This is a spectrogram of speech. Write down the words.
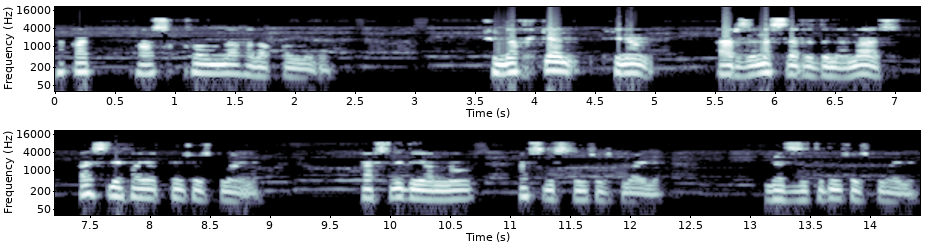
faqat fosiq qavmlar halok qilinadi shundoq ekan keling arzimas sizlardan emas asli hayotdan so'z qilaylik. Asli diyonning aslisidan so'z qilaylik. Lazzatidan so'z qilaylik.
